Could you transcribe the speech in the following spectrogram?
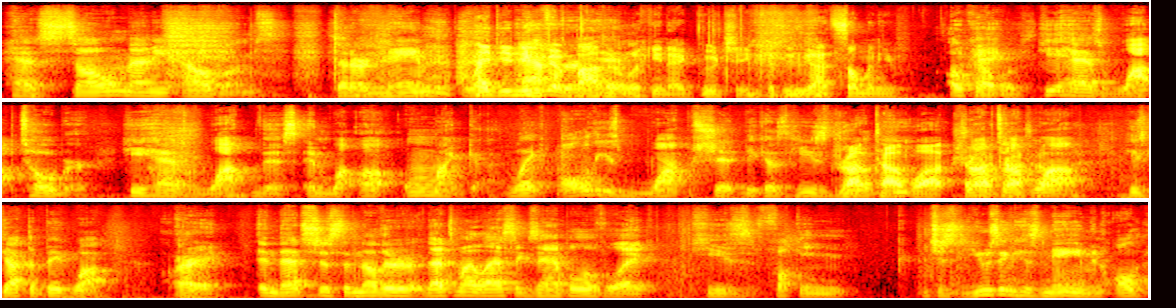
has so many albums that are named. Like i didn't after even bother him. looking at gucci because he's got so many Okay, albums. he has Woptober. He has Wop this and Wop. Uh, oh my god! Like all these Wop shit because he's Drop the- top he- Wop, Drop top Drop Top. Wop. He's got the big Wop. All right, and that's just another. That's my last example of like he's fucking just using his name and all.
